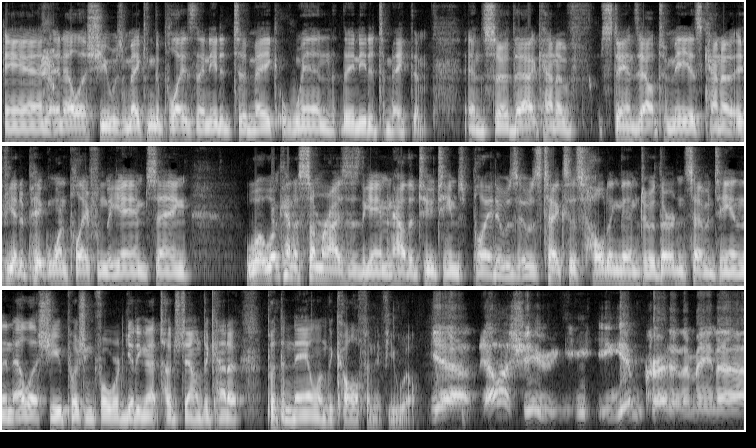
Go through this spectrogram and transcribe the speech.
And, yep. and LSU was making the plays they needed to make when they needed to make them. And so that kind of stands out to me as kind of, if you had to pick one play from the game saying, well, what kind of summarizes the game and how the two teams played? It was it was Texas holding them to a third and seventeen, and then LSU pushing forward, getting that touchdown to kind of put the nail in the coffin, if you will. Yeah, LSU, you, you give them credit. I mean, uh,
